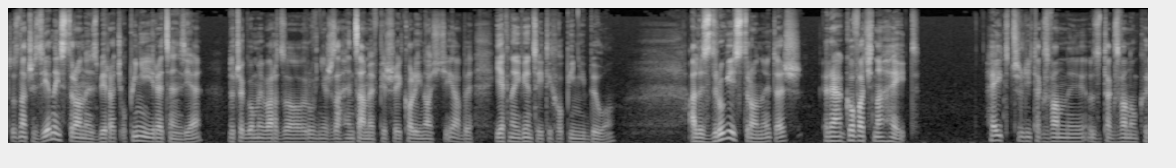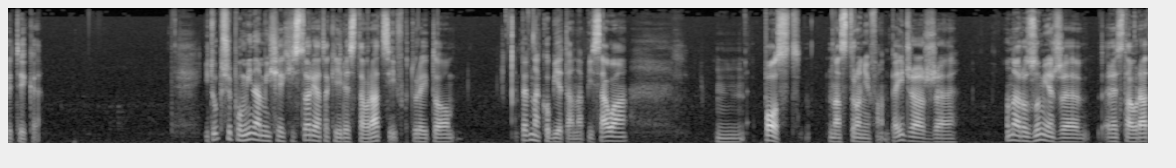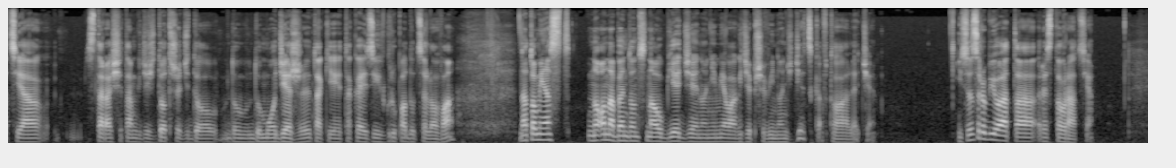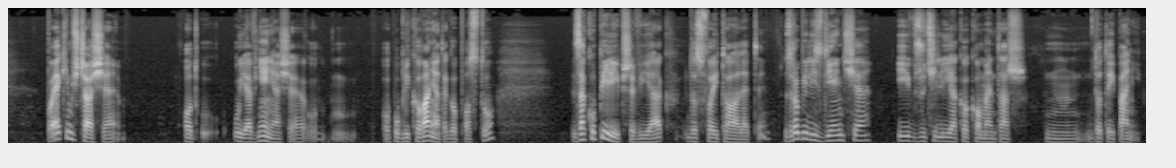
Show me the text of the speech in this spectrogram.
To znaczy, z jednej strony zbierać opinie i recenzje, do czego my bardzo również zachęcamy w pierwszej kolejności, aby jak najwięcej tych opinii było, ale z drugiej strony też reagować na hejt. Hejt, czyli tak, zwany, tak zwaną krytykę. I tu przypomina mi się historia takiej restauracji, w której to pewna kobieta napisała mm, post na stronie fanpage'a, że ona rozumie, że restauracja stara się tam gdzieś dotrzeć do, do, do młodzieży, takie, taka jest ich grupa docelowa. Natomiast no ona będąc na obiedzie, no nie miała gdzie przewinąć dziecka w toalecie. I co zrobiła ta restauracja? Po jakimś czasie od ujawnienia się, opublikowania tego postu, zakupili przewijak do swojej toalety, zrobili zdjęcie i wrzucili jako komentarz mm, do tej pani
